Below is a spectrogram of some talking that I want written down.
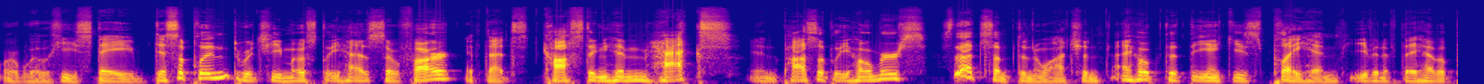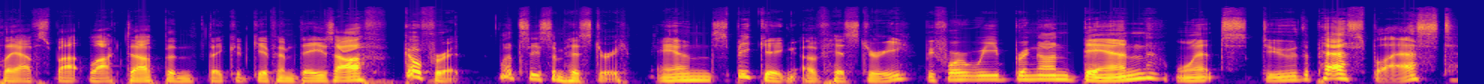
or will he stay disciplined, which he mostly has so far, if that's costing him hacks and possibly homers. So that's something to watch. And I hope that the Yankees play him, even if they have a playoff spot locked up and they could give him days off. Go for it. Let's see some history. And speaking of history, before we bring on Dan, let's do the Past Blast.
